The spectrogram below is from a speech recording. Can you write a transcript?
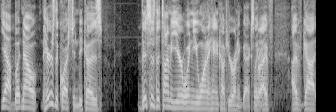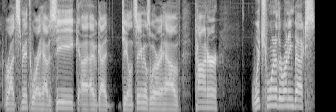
Yeah, but now here's the question because this is the time of year when you want to handcuff your running backs. Like Right. I've I've got Rod Smith where I have Zeke, I've got Jaylen Samuels where I have Connor. Which one of the running backs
